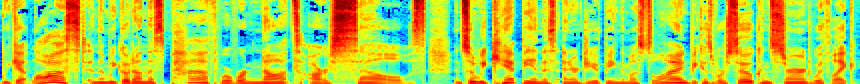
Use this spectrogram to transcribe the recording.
we get lost and then we go down this path where we're not ourselves. And so we can't be in this energy of being the most aligned because we're so concerned with like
